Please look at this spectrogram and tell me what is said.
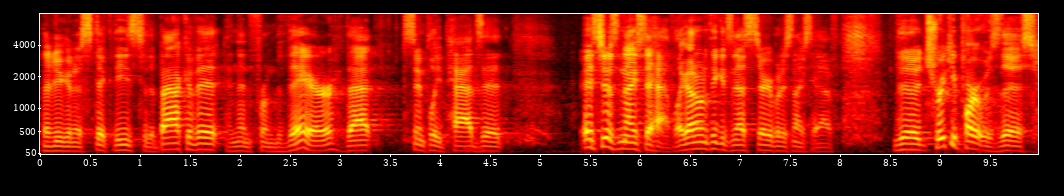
then you're gonna stick these to the back of it, and then from there, that simply pads it it's just nice to have. Like, I don't think it's necessary, but it's nice to have. The tricky part was this.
